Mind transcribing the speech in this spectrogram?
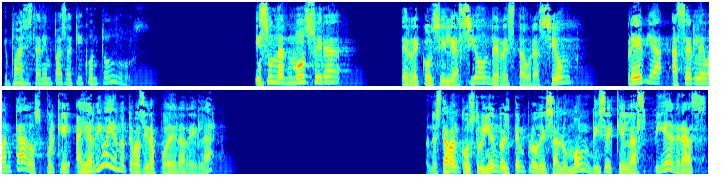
Que puedas estar en paz aquí con todos. Es una atmósfera de reconciliación, de restauración, previa a ser levantados, porque ahí arriba ya no te vas a ir a poder arreglar. Cuando estaban construyendo el templo de Salomón, dice que las piedras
